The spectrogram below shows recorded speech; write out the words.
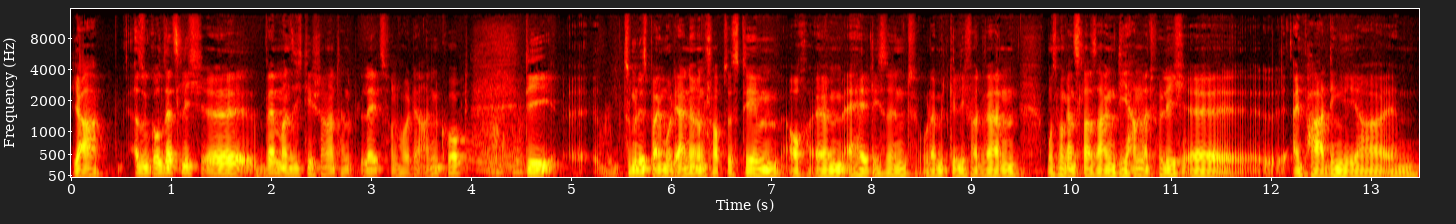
Ja, also grundsätzlich, äh, wenn man sich die Standard-Templates von heute anguckt, die äh, zumindest bei moderneren Shop-Systemen auch ähm, erhältlich sind oder mitgeliefert werden, muss man ganz klar sagen, die haben natürlich äh, ein paar Dinge ja ähm,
